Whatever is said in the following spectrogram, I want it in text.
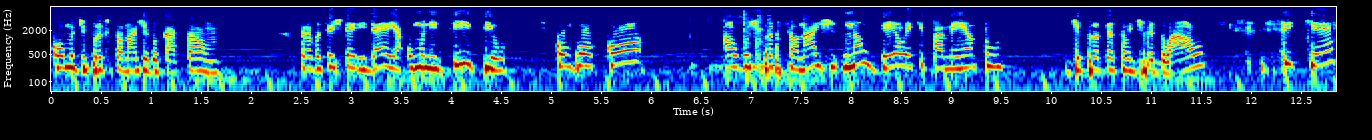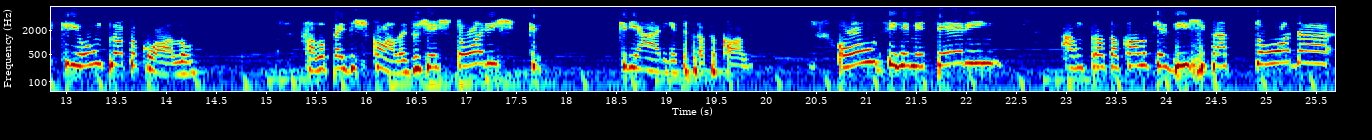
como de profissionais de educação, para vocês terem ideia, o município convocou alguns profissionais não deu equipamento de proteção individual, sequer criou um protocolo. Falou para as escolas, os gestores cri criarem esse protocolo. Ou se remeterem a um protocolo que existe para toda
